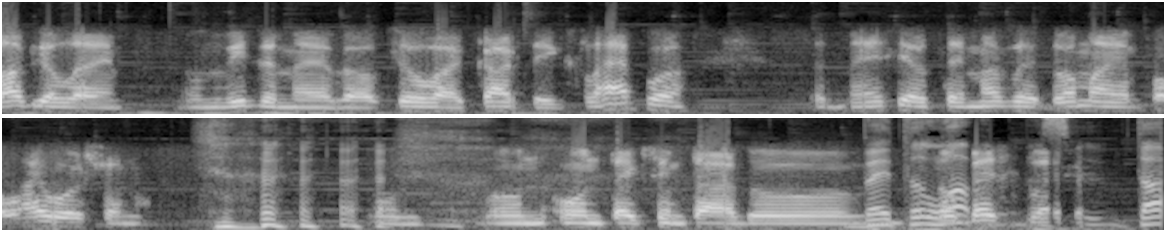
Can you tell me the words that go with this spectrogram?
Latgalē un Vidzemē vēl cilvēki kārtīgi slēpo, tad mēs jau te mazliet domājam par laivošanu un, un, un teiksim, tādu bet, nu, lab, tā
